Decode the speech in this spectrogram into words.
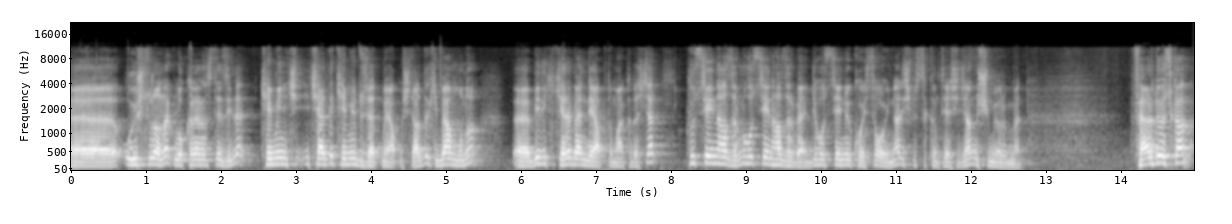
Ee, uyuşturarak lokal anesteziyle kemiğin iç- içeride kemiği düzeltme yapmışlardır ki ben bunu e, bir iki kere ben de yaptım arkadaşlar. Hüseyin hazır mı? Hüseyin hazır bence. Hüseyin'i koysa oynar. Hiçbir sıkıntı yaşayacağını düşünmüyorum ben. Ferdi Özkan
